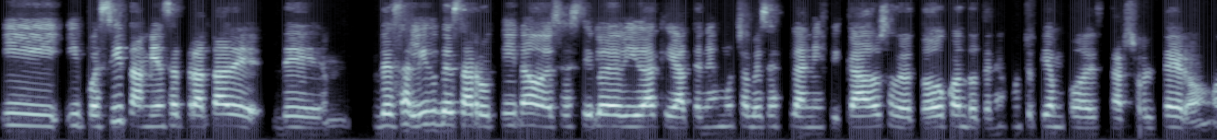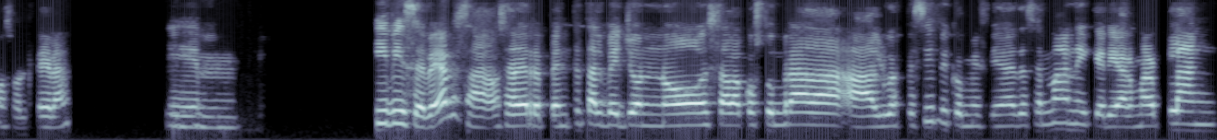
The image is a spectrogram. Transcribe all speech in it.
Y, y pues sí, también se trata de, de, de salir de esa rutina o de ese estilo de vida que ya tenés muchas veces planificado, sobre todo cuando tenés mucho tiempo de estar soltero o soltera. Em, y viceversa, o sea, de repente tal vez yo no estaba acostumbrada a algo específico en mis fines de semana y quería armar plan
